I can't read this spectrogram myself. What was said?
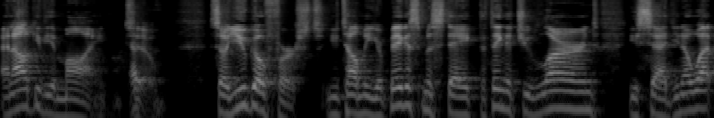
and I'll give you mine too. Yep. So you go first. You tell me your biggest mistake, the thing that you learned. You said, you know what,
